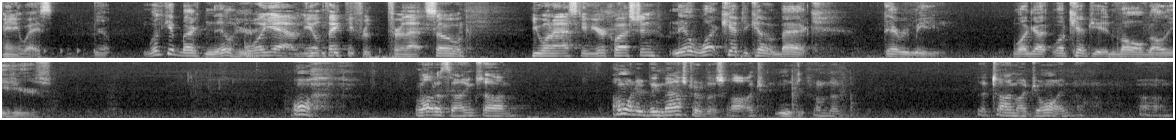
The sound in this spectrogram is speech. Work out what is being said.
Anyways, Yep. Let's get back to Neil here. well, yeah, Neil, thank you for for that. So, you want to ask him your question? Neil, what kept you coming back to every meeting? What got what kept you involved all these years? Oh, a lot of things. Um, I wanted to be master of this lodge Okay. from the the time I joined. Um,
